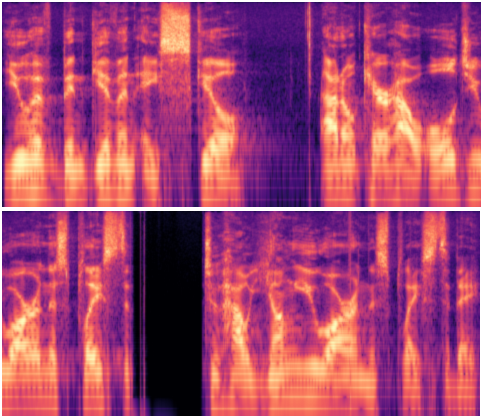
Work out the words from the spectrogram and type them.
You have been given a skill. I don't care how old you are in this place today to how young you are in this place today.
